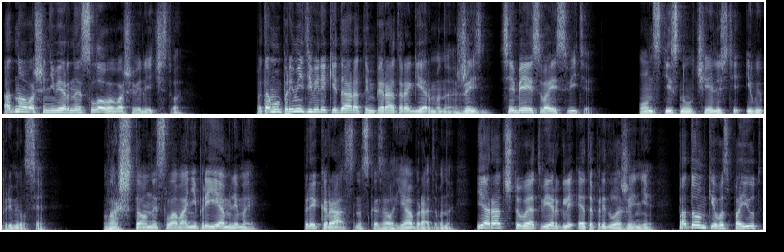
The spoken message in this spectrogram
Одно ваше неверное слово, ваше величество. Потому примите великий дар от императора Германа, жизнь, себе и своей свите». Он стиснул челюсти и выпрямился. «Ваш тон и слова неприемлемы». «Прекрасно», — сказал я обрадованно. «Я рад, что вы отвергли это предложение. Потомки воспоют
